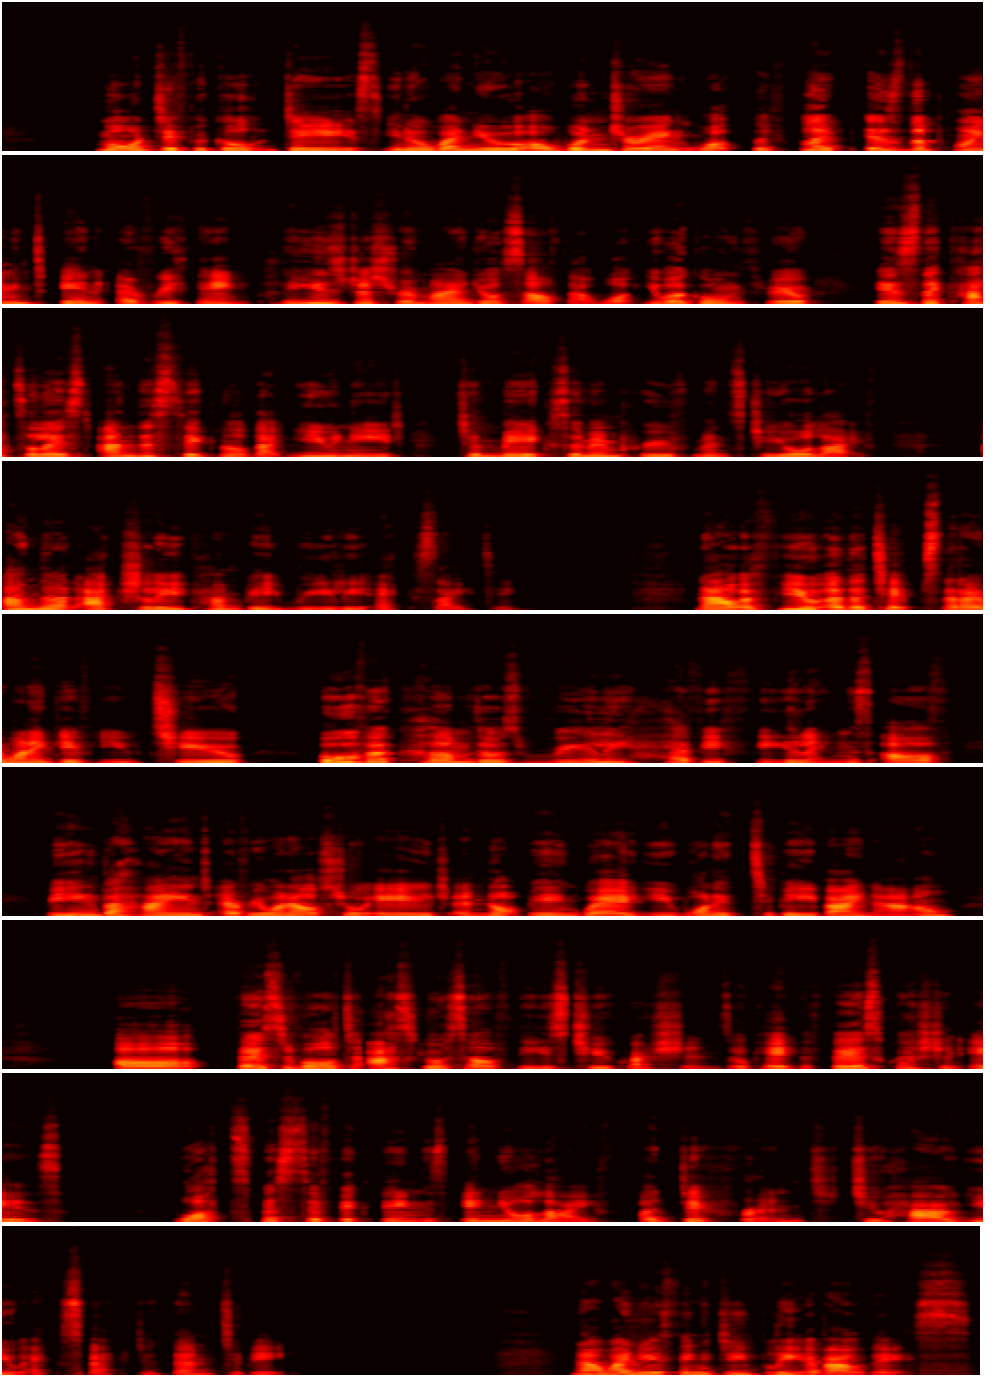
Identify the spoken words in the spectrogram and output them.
more difficult days, you know, when you are wondering what the flip is the point in everything. Please just remind yourself that what you are going through is the catalyst and the signal that you need to make some improvements to your life. And that actually can be really exciting. Now, a few other tips that I want to give you to overcome those really heavy feelings of being behind everyone else your age and not being where you wanted to be by now are first of all, to ask yourself these two questions. Okay. The first question is what specific things in your life are different to how you expected them to be? Now, when you think deeply about this,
